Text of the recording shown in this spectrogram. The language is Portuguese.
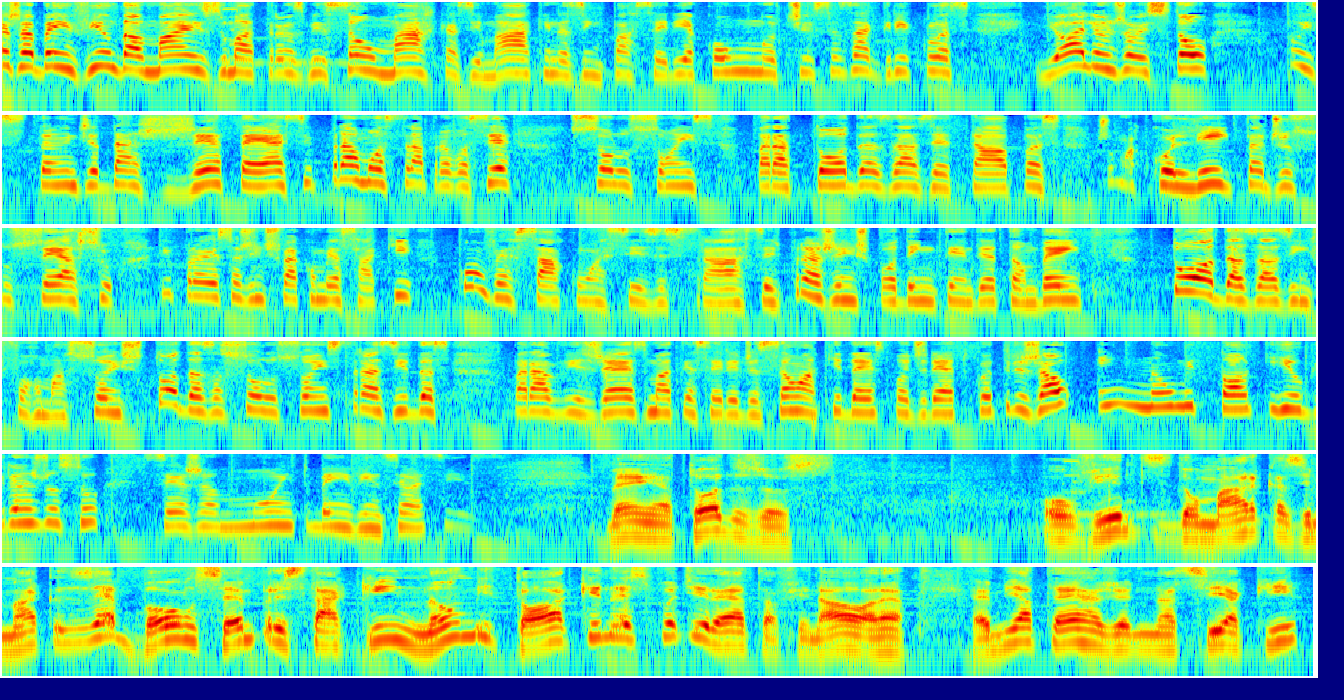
Seja bem-vindo a mais uma transmissão Marcas e Máquinas em parceria com Notícias Agrícolas. E olha onde eu estou, no estande da GTS para mostrar para você soluções para todas as etapas de uma colheita de sucesso. E para isso a gente vai começar aqui conversar com a Cis Strasser para a gente poder entender também todas as informações, todas as soluções trazidas para a 23 edição aqui da Expo Direto Cotrijal em Não Me Toque, Rio Grande do Sul. Seja muito bem-vindo, seu Assis. Bem, a todos os ouvintes do Marcas e Marcas, é bom sempre estar aqui em Não Me Toque na Expo Direto, afinal, né? É minha terra, já nasci aqui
